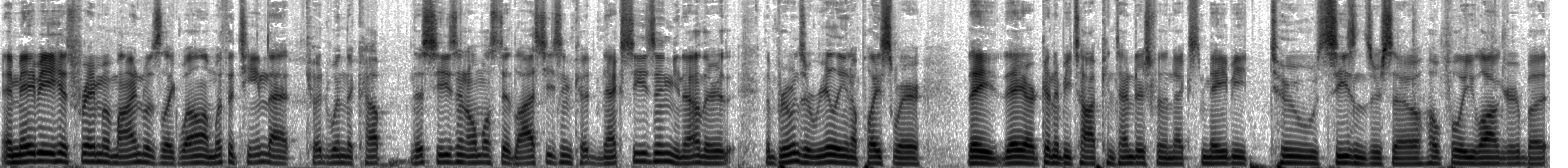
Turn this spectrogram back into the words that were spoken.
And maybe his frame of mind was like, well, I'm with a team that could win the cup this season, almost did last season, could next season. You know, they're the Bruins are really in a place where they they are going to be top contenders for the next maybe two seasons or so, hopefully longer, but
